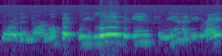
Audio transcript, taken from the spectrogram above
more than normal, but we live in community, right?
